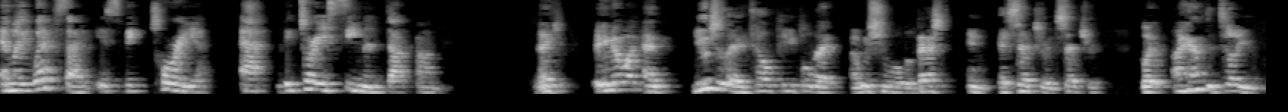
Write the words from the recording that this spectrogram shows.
And my website is victoria at victoriaseaman.com. Thank you. And you know what? And usually I tell people that I wish you all the best, and et cetera, et cetera. But I have to tell you,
